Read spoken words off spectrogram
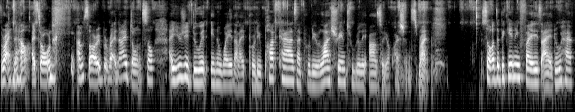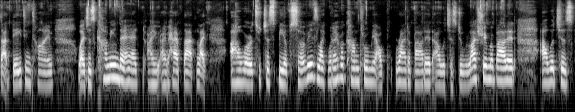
right now I don't. I'm sorry, but right now I don't. So I usually do it in a way that I produce podcasts, I produce live stream to really answer your questions, right? So at the beginning phase, I do have that dating time where I just come in there. I, I have that like hour to just be of service. Like whatever come through me, I'll write about it. I would just do live stream about it. I would just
